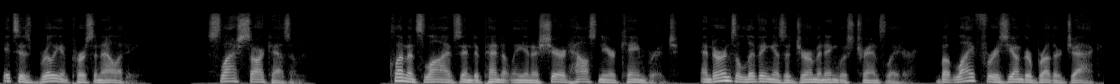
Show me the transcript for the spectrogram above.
it's his brilliant personality. Slash sarcasm. Clements lives independently in a shared house near Cambridge, and earns a living as a German English translator, but life for his younger brother Jack,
